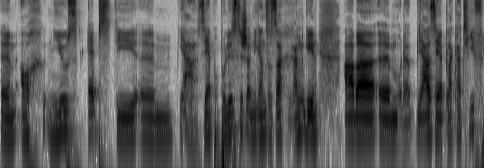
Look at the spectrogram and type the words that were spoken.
ähm, auch News-Apps, die ähm, ja sehr populistisch an die ganze Sache rangehen, aber ähm, oder ja sehr plakativ.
